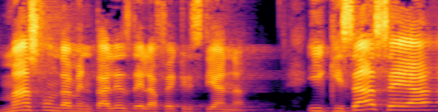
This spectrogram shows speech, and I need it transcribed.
más fundamentales de la fe cristiana. Y quizás sea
